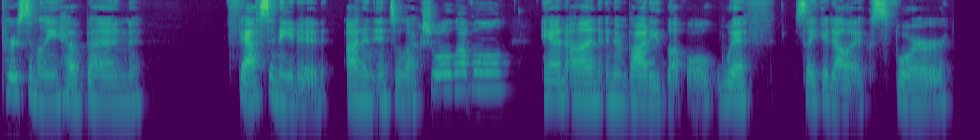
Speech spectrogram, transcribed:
personally have been fascinated on an intellectual level and on an embodied level with psychedelics for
